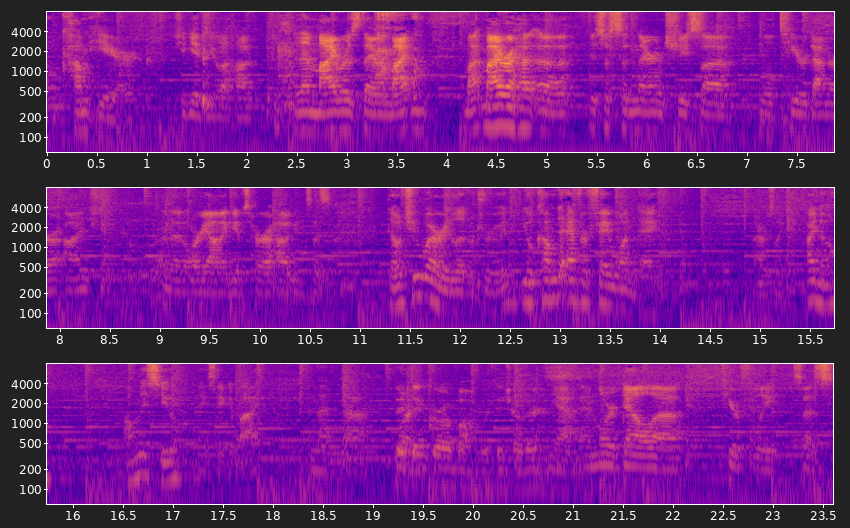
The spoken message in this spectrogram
No, come here. She gives you a hug. And then Myra's there. My, My, Myra ha, uh, is just sitting there and she's uh, a little tear down her eyes. And then Oriana gives her a hug and says, Don't you worry, little druid. You'll come to Everfey one day. Myra's like, I know. I'll miss you. And they say goodbye. And then, uh, They Lord- did grow a bond with each other. yeah, and Lord Dell uh, tearfully says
